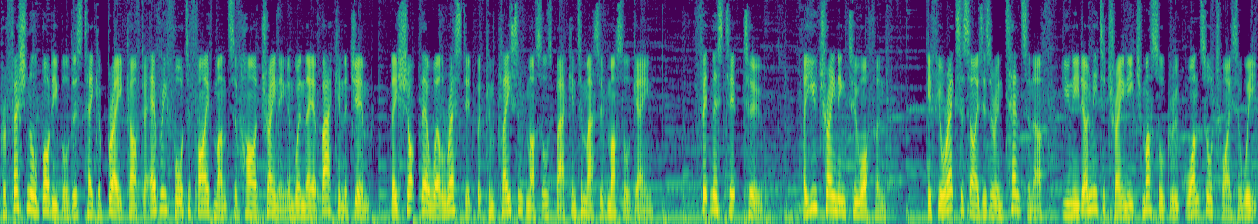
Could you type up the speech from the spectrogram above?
Professional bodybuilders take a break after every 4 to 5 months of hard training and when they are back in the gym, they shock their well-rested but complacent muscles back into massive muscle gain. Fitness tip 2. Are you training too often? If your exercises are intense enough, you need only to train each muscle group once or twice a week.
